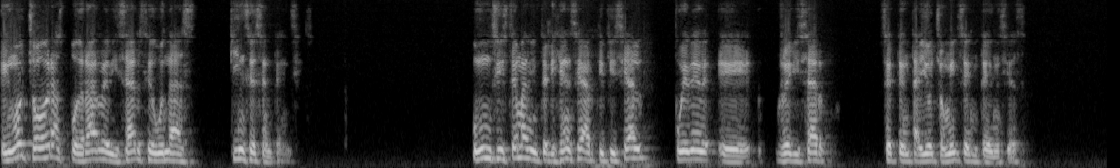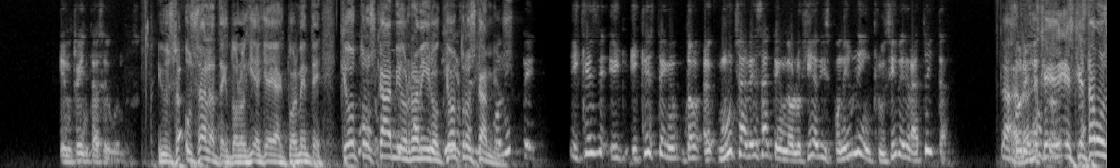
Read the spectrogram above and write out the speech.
en ocho horas podrá revisarse unas 15 sentencias. Un sistema de inteligencia artificial puede eh, revisar 78 mil sentencias en 30 segundos. Y usa, la tecnología que hay actualmente. ¿Qué otros cambios, Ramiro? ¿Qué otros cambios? Y que, es, y, que mucha de esa tecnología disponible, inclusive gratuita. Claro, es, que, es que, estamos,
